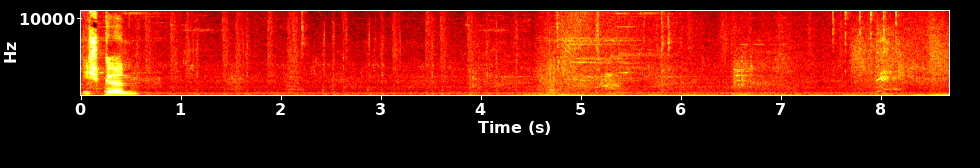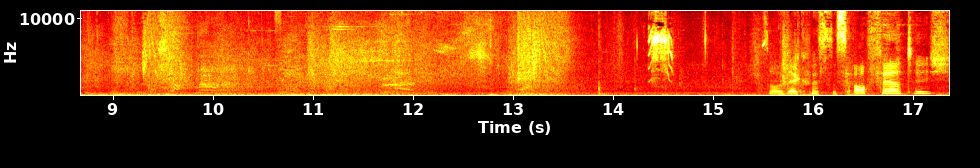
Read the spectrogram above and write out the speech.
Ich gömm. So, der Quest ist auch fertig.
